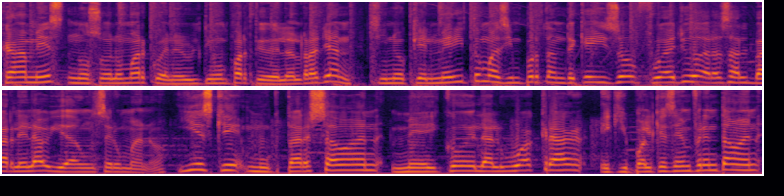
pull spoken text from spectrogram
James no solo marcó en el último partido del Al Rayyan, sino que el mérito más importante que hizo fue ayudar a salvarle la vida a un ser humano. Y es que Mukhtar Saban, médico del Al Wakra, equipo al que se enfrentaban,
